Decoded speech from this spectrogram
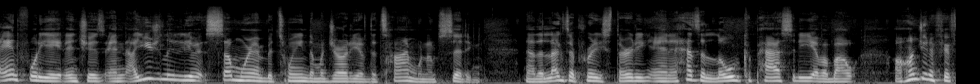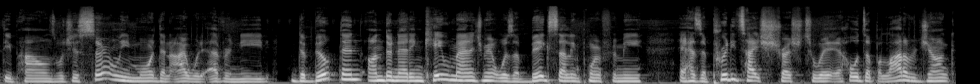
and 48 inches and I usually leave it somewhere in between the majority of the time when I'm sitting. Now the legs are pretty sturdy and it has a load capacity of about 150 pounds, which is certainly more than I would ever need. The built-in undernetting cable management was a big selling point for me. It has a pretty tight stretch to it, it holds up a lot of junk,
